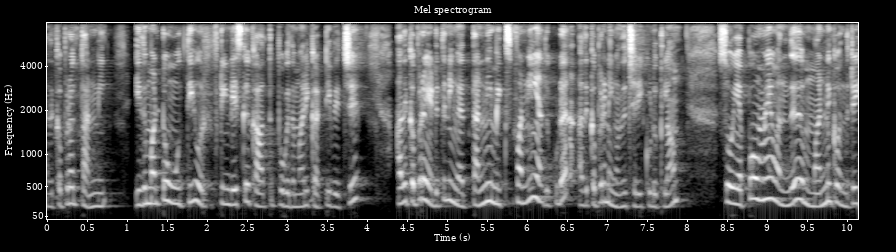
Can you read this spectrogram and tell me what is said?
அதுக்கப்புறம் தண்ணி. இது மட்டும் ஊற்றி ஒரு ஃபிஃப்டீன் டேஸ்க்கு காற்று போகுத மாதிரி கட்டி வச்சு அதுக்கப்புறம் எடுத்து நீங்கள் தண்ணி மிக்ஸ் பண்ணி அது கூட அதுக்கப்புறம் நீங்கள் வந்து செடி கொடுக்கலாம். ஸோ எப்போவுமே வந்து மண்ணுக்கு வந்துட்டு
